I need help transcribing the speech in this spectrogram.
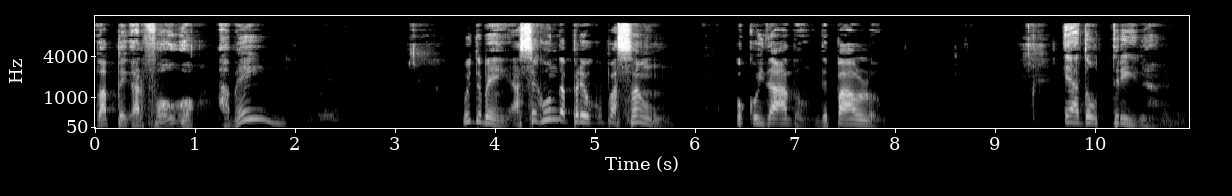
vai pegar fogo. Amém? Muito bem, a segunda preocupação, o cuidado de Paulo, é a doutrina.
